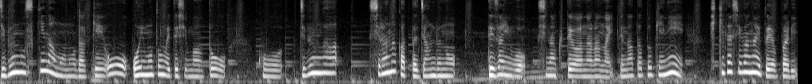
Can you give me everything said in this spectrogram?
自分の好きなものだけを追い求めてしまうとこう自分が知らなかったジャンルのデザインをしなくてはならないってなった時に引き出しがないとやっぱり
